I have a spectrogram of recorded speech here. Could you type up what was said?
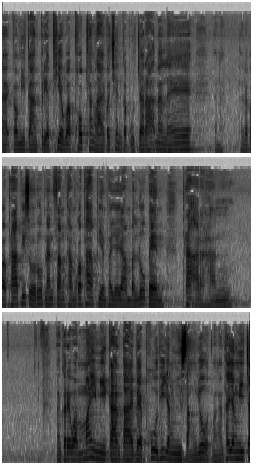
นะก็มีการเปรียบเทียบว่าพบทั้งหลายก็เช่นกับอุจจาระนั่นแหละ นะแล้วก็พระพิสุรูปนั้นฟังธรรมก็ภาคเพียรพยายามบรรลุเป็นพระอรหันต์มันก็เรียกว่าไม่มีการตายแบบผู้ที่ยังมีสังโยชน์เหมือนกันถ้ายังมีใจ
